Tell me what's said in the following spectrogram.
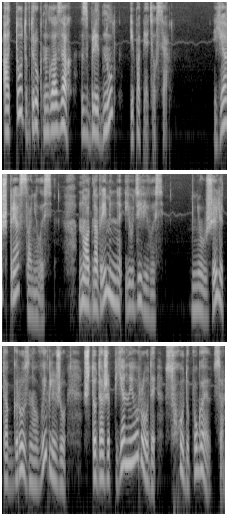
А тут вдруг на глазах сбледнул и попятился. Я аж приосанилась, но одновременно и удивилась. Неужели так грозно выгляжу, что даже пьяные уроды сходу пугаются?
